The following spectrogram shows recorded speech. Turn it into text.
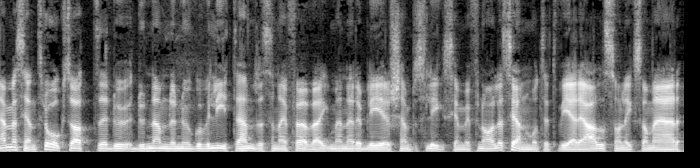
Ja, men sen tror jag också att du, du nämnde nu går vi lite händelserna i förväg Men när det blir Champions League semifinaler sen mot ett Villarreal som liksom är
